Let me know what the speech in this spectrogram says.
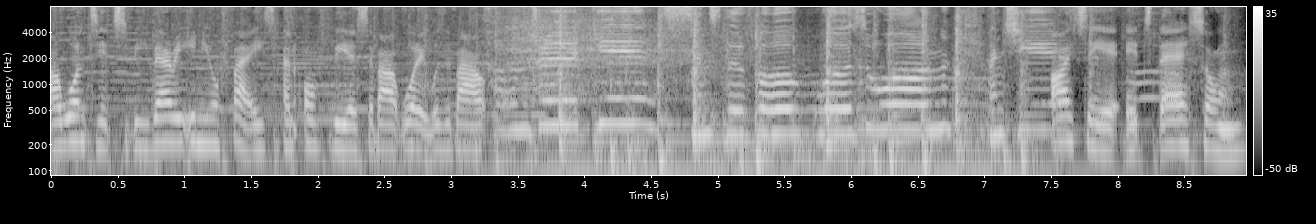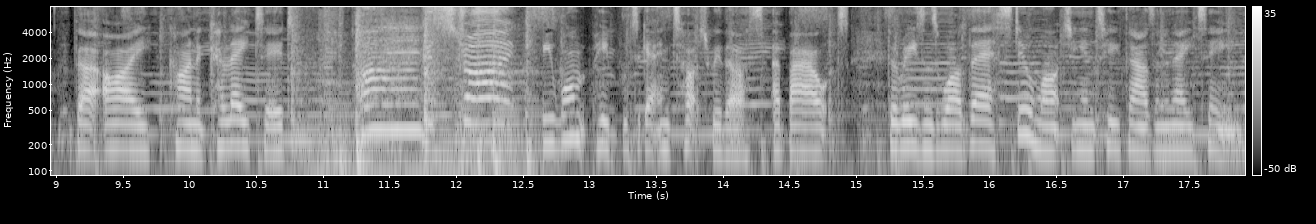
I wanted it to be very in your face and obvious about what it was about. 100 years since the vote was won. And I see it, it's their song that I kind of collated. We want people to get in touch with us about the reasons why they're still marching in 2018.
